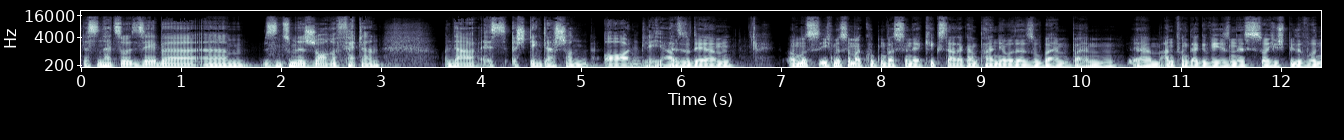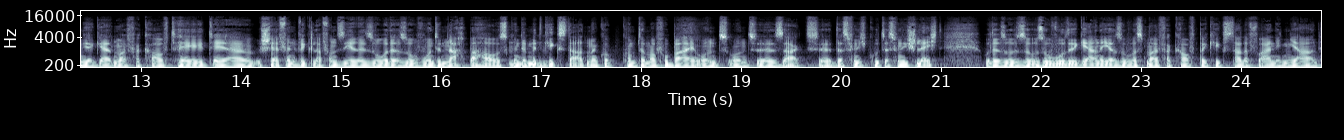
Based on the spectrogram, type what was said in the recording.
das sind halt so selber, ähm, das sind zumindest Genre-Vettern. Und da ist, stinkt das schon ordentlich ab. Also der, man muss, ich müsste mal gucken, was in der Kickstarter-Kampagne oder so beim, beim ähm, Anfang da gewesen ist. Solche Spiele wurden ja gern mal verkauft. Hey, der Chefentwickler von Serie so oder so wohnt im Nachbarhaus, könnt ihr mit Kickstarten, dann kommt, kommt er mal vorbei und, und äh, sagt, äh, das finde ich gut, das finde ich schlecht. Oder so, so, so wurde gerne ja sowas mal verkauft bei Kickstarter vor einigen Jahren.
